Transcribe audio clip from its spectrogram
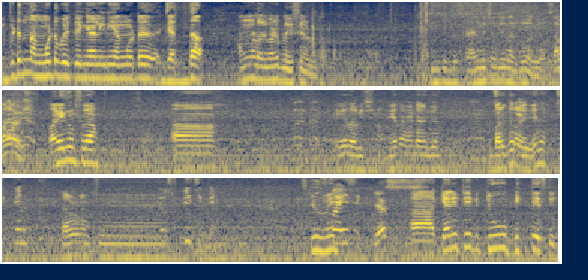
ഇവിടുന്ന് അങ്ങോട്ട് പോയി കഴിഞ്ഞാൽ ഇനി അങ്ങോട്ട് ജദ്ദ അങ്ങനെയുള്ള ഒരുപാട് പ്ലേസുകളുണ്ട് എനിക്കെന്ത് സാൻഡ്വിച്ച് മതിയോ? നിനക്ക് മതിയോ വലൈക്കും സലാം ആ, ഏതാ വിശ്വ ഏതാ വേണ്ട എനിക്ക് ബർഗർ ഏതാ? Chicken double crispy chicken. Excuse me Yes. Uh, can you take two big tasting?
